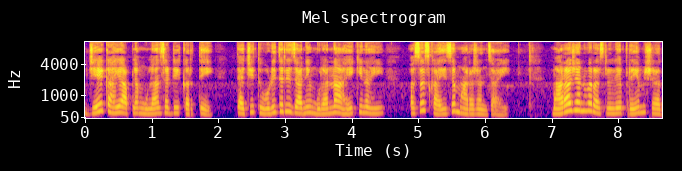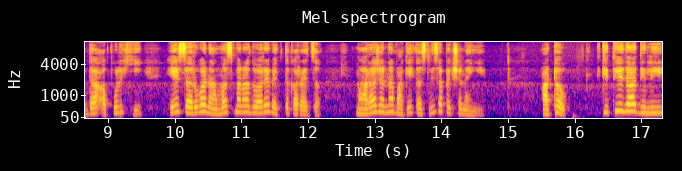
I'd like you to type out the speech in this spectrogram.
जे काही आपल्या मुलांसाठी करते त्याची थोडी तरी जाणीव मुलांना आहे की नाही असंच काहीचं महाराजांचं आहे. महाराजांवर असलेले प्रेम श्रद्धा आपुलकी हे सर्व नामस्मरणाद्वारे व्यक्त करायचं. महाराजांना बाकी कसलीच अपेक्षा नाही आहे आठव कितीदा दिली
